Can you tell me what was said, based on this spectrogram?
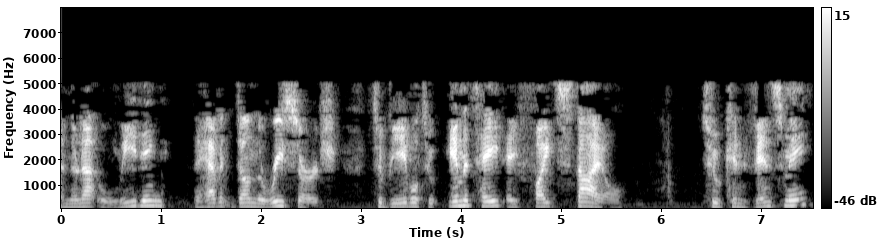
and they're not leading, they haven't done the research to be able to imitate a fight style to convince me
